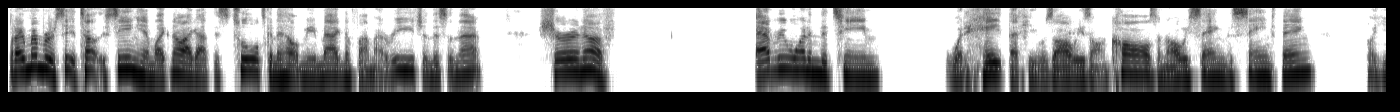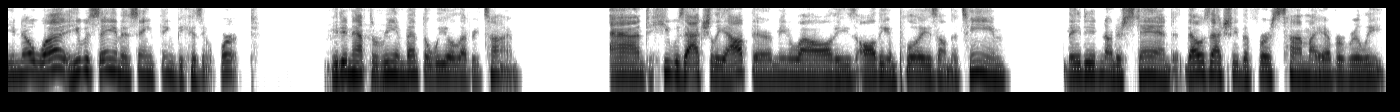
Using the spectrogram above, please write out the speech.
But I remember see, tell, seeing him like, no, I got this tool. It's going to help me magnify my reach and this and that. Sure enough, everyone in the team would hate that he was always on calls and always saying the same thing. But you know what? He was saying the same thing because it worked. He didn't have to mm-hmm. reinvent the wheel every time. And he was actually out there. Meanwhile, all these, all the employees on the team they didn't understand. That was actually the first time I ever really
